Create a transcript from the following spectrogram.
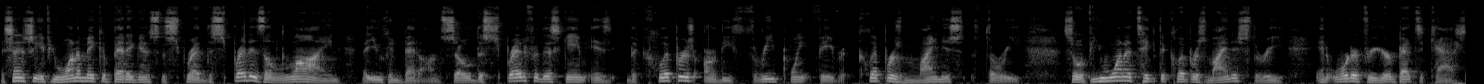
essentially, if you want to make a bet against the spread, the spread is a line that you can bet on. So, the spread for this game is the Clippers are the three point favorite. Clippers minus three. So if you want to take the Clippers minus three in order for your bet to cash,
